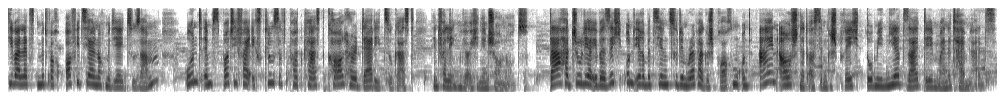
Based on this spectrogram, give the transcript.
Die war letzten Mittwoch offiziell noch mit Ye zusammen und im Spotify Exclusive Podcast Call Her Daddy zu Gast. Den verlinken wir euch in den Show Notes. Da hat Julia über sich und ihre Beziehung zu dem Rapper gesprochen und ein Ausschnitt aus dem Gespräch dominiert seitdem meine Timelines.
